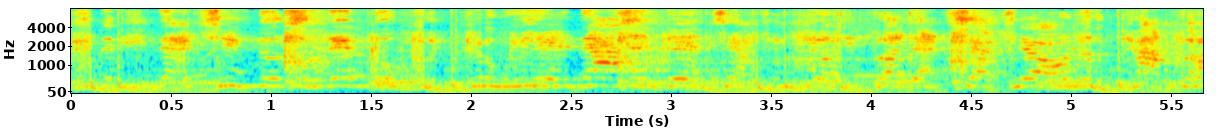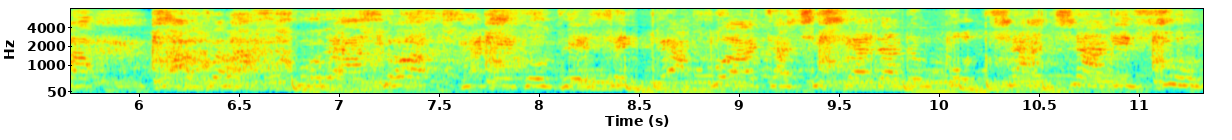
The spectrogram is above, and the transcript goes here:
하늘이 날 짓는 눈에 높은 그 위에 나는데 자중열이 받아 찾아오는 강박 아빠 호랑이 하늘도 될 생각과 가라는 곳 찬찬히 숨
